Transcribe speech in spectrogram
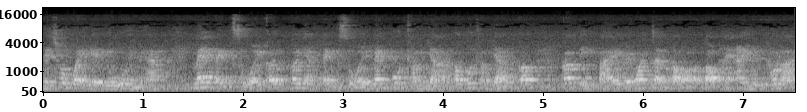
ในช่วงวัยเรียนรู้เห็นไหมครับแม่แต่งสวยก็ก็อยากแต่งสวย แม่พูดคำหยาบก็พูดคำหยาบก็ก็ติดไปไม่ว่าจะต่อต่อให้อายุเท่าไหร่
